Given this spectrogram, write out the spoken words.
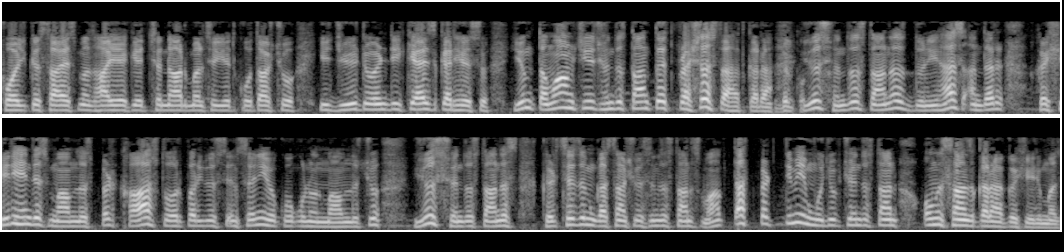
فوج کِس سایس منٛز ہایکھ ییٚتہِ چھِ نارمل چھِ ییٚتہِ کوتاہ چھُ یہِ جی ٹوینٹی کیازِ کرِ سُہ یِم تمام چیٖز ہندوستان تٔتھۍ پریشرس تحت کران یُس ہندوستانس دُنیاہس اندر کٔشیٖرِ ہٕنٛدِس معاملس پٮ۪ٹھ خاص طور پر یُس انسٲنی حقوٗقن ہُنٛد معاملہٕ یُس ہندوستانس کرٹسزم گژھان ہندوستان وہاں تر پہ تمی موجود ہندوستان ام سانز کران مز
